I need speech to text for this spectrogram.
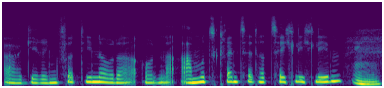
äh, Geringverdiener oder, oder einer Armutsgrenze tatsächlich leben. Mhm.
